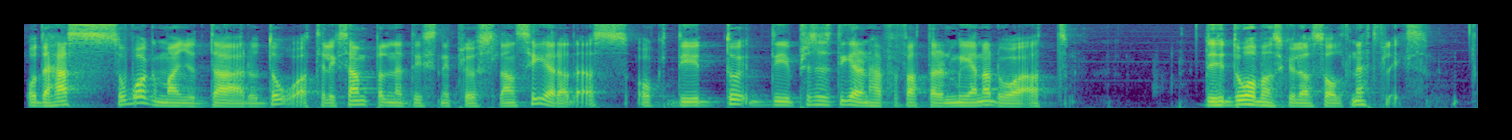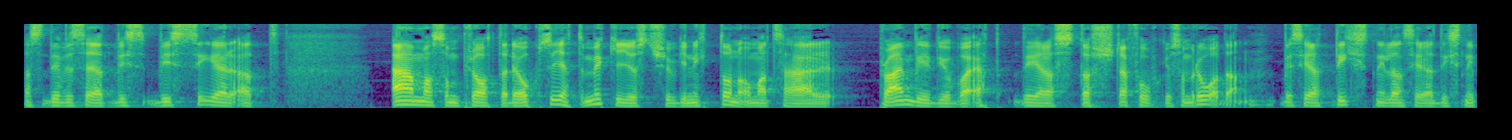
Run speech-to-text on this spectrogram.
Och det här såg man ju där och då, till exempel när Disney Plus lanserades. Och det är ju det är precis det den här författaren menar då, att det är då man skulle ha sålt Netflix. Alltså det vill säga att vi, vi ser att Amazon pratade också jättemycket just 2019 om att så här, Prime Video var ett av deras största fokusområden. Vi ser att Disney lanserar Disney+.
